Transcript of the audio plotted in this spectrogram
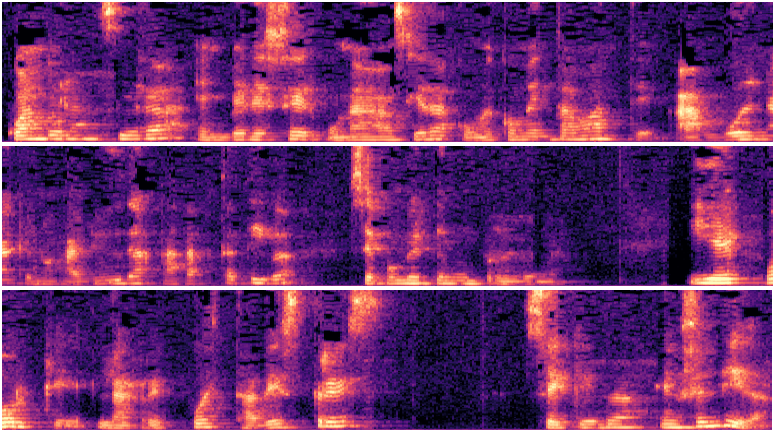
cuando la ansiedad, en vez de ser una ansiedad, como he comentado antes, buena, que nos ayuda, adaptativa, se convierte en un problema? Y es porque la respuesta de estrés se queda encendida.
